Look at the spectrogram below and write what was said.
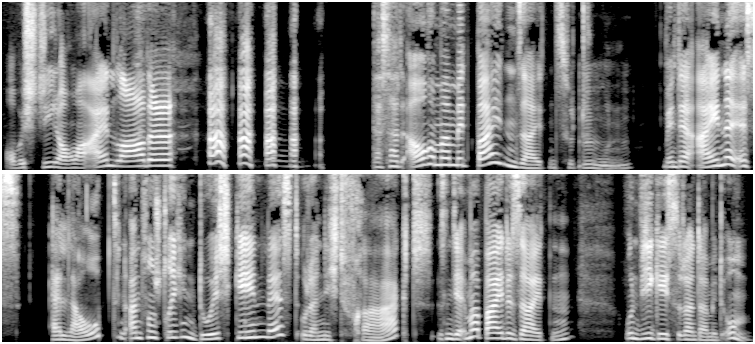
ob ich die noch mal einlade. das hat auch immer mit beiden Seiten zu tun. Mhm. Wenn der eine es erlaubt, in Anführungsstrichen, durchgehen lässt oder nicht fragt, sind ja immer beide Seiten. Und wie gehst du dann damit um?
